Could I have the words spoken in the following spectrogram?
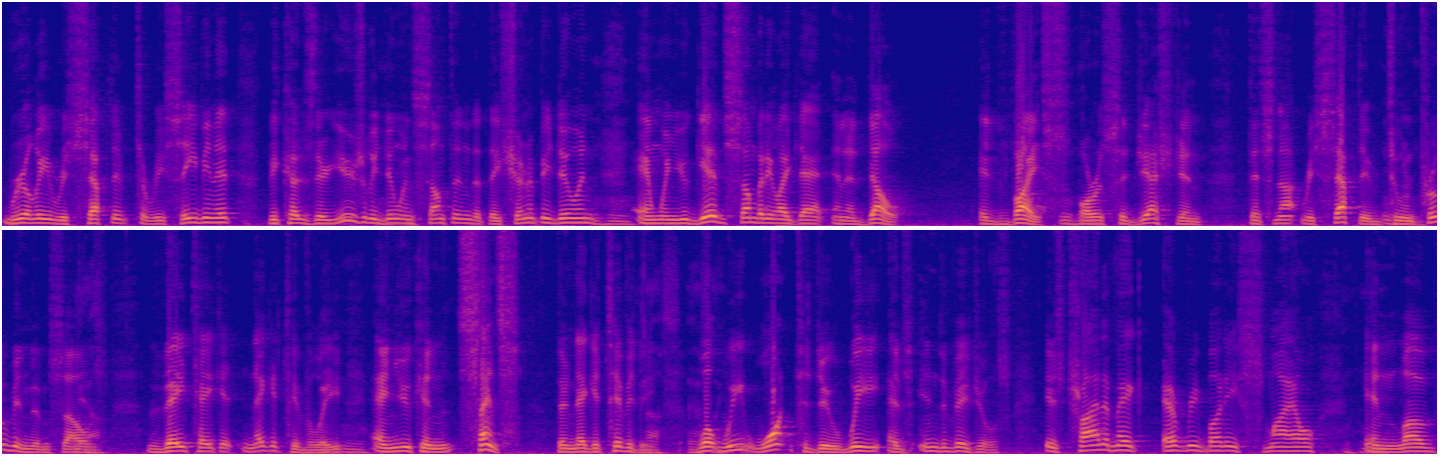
really receptive to receiving it because they're usually Mm-hmm. doing something that they shouldn't be doing. And when you give somebody like that, an adult, advice Mm-hmm. or a suggestion that's not receptive to mm-hmm. improving themselves, they take it negatively mm-hmm. and you can sense their negativity. Yes, what we want to do, we as individuals, is try to make everybody smile mm-hmm. and love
